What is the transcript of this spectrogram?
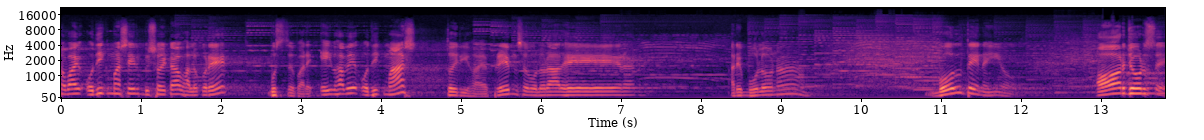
সবাই অধিক মাসের বিষয়টা ভালো করে বুঝতে পারে এইভাবে অধিক মাস তৈরি হয় প্রেম সে বলো রাধে রাধে अरे बोलो ना बोलते नहीं हो और जोर से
